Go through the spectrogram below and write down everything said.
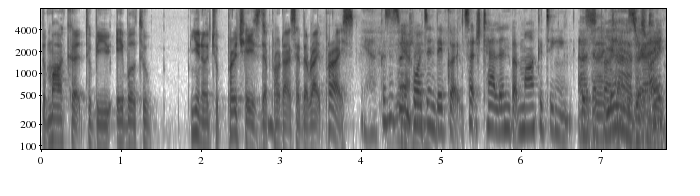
the market to be able to you know to purchase the products at the right price. Yeah, because it's so yeah. important. They've got such talent, but marketing uh, exactly. the products, yeah, that's right? right?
